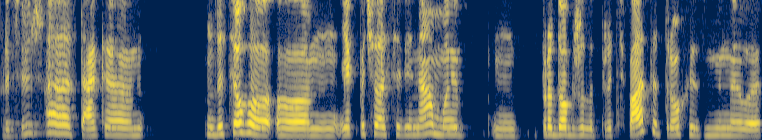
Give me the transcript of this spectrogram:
працюєш? А, Так. Е, до цього, як почалася війна, ми продовжили працювати, трохи змінили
